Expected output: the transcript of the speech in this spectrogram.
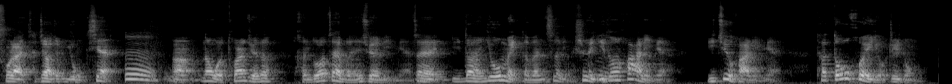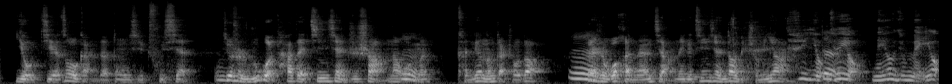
出来，它叫做涌现嗯啊。那我突然觉得，很多在文学里面，在一段优美的文字里面，甚至一段话里面、一句话里面，它都会有这种有节奏感的东西出现。嗯就是如果它在金线之上，那我们肯定能感受到，嗯，但是我很难讲那个金线到底什么样就。是有就有，没有就没有。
